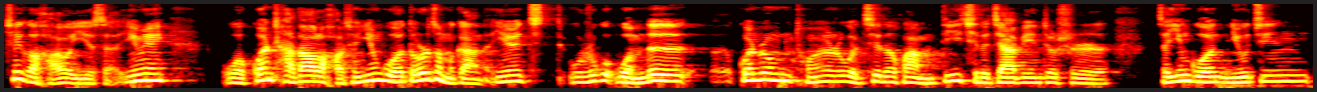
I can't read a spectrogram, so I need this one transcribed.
这个好有意思，因为我观察到了，好像英国都是这么干的。因为如果我们的观众朋友如果记得话，我们第一期的嘉宾就是在英国牛津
